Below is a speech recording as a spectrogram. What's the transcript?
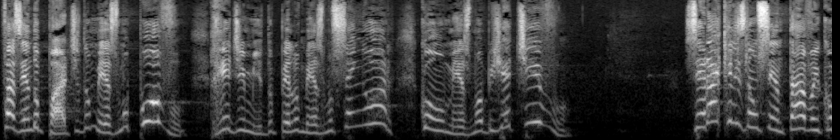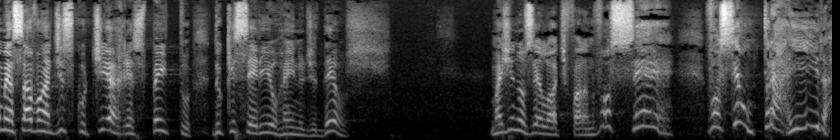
fazendo parte do mesmo povo, redimido pelo mesmo Senhor, com o mesmo objetivo. Será que eles não sentavam e começavam a discutir a respeito do que seria o reino de Deus? Imagina o zelote falando: Você, você é um traíra.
